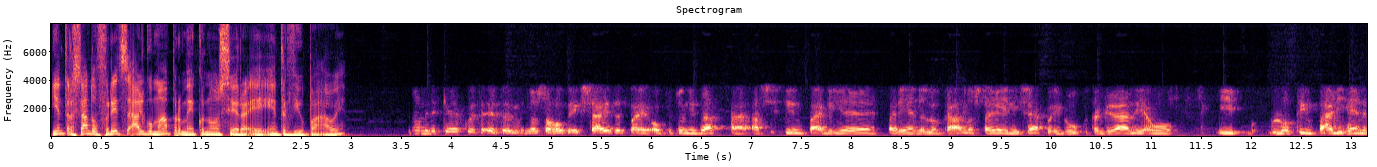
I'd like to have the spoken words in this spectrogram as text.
Mientras tanto, Fritz, ¿algo mais para me conhecer e entrevistar? para a Nou, meneer eu nós está hoop excited para a oportunidade de assistir para a para a renda local. Nós está realizando um grupo de Grande ou e lotim para a renda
